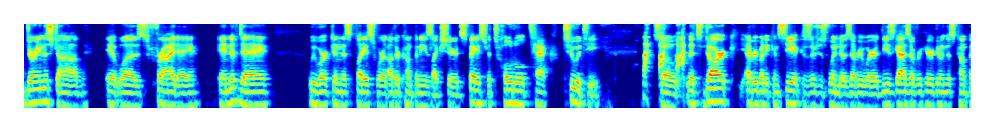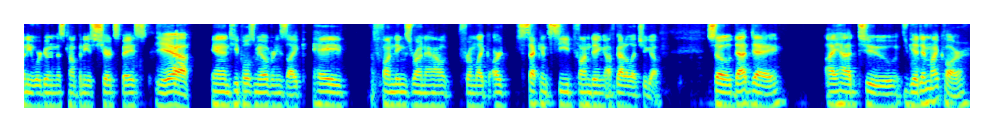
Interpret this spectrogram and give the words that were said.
during this job, it was Friday, end of day. We worked in this place where other companies like shared space, the total tech to a T. So it's dark. Everybody can see it because there's just windows everywhere. These guys over here doing this company, we're doing this company, it's shared space. Yeah. And he pulls me over and he's like, hey, funding's run out from like our second seed funding. I've got to let you go. So that day I had to get in my car.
